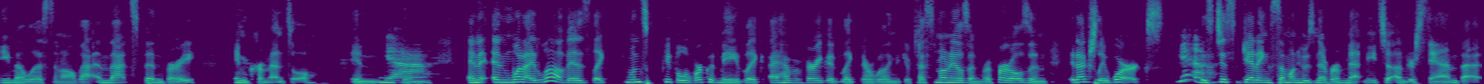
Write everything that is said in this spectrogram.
email list and all that. And that's been very incremental in Yeah. in- and and what I love is like once people work with me, like I have a very good like they're willing to give testimonials and referrals and it actually works. Yeah. It's just getting someone who's never met me to understand that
